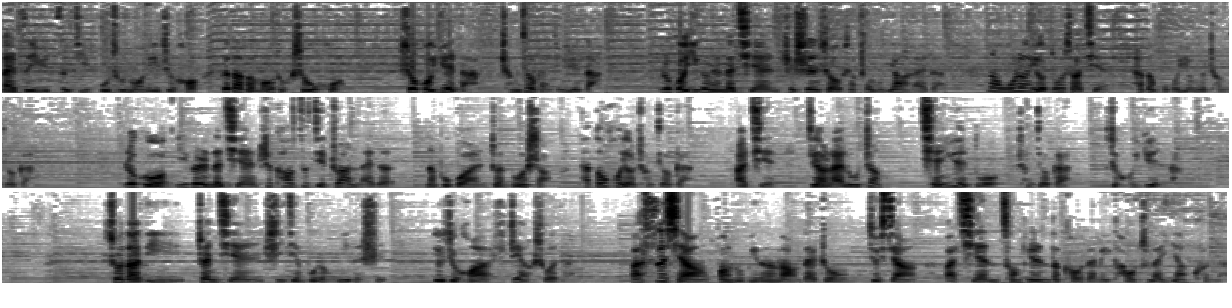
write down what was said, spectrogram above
来自于自己付出努力之后得到的某种收获。收获越大，成就感就越大。如果一个人的钱是伸手向父母要来的，那无论有多少钱，他都不会拥有成就感。如果一个人的钱是靠自己赚来的，那不管赚多少，他都会有成就感。而且只要来路正，钱越多，成就感就会越大。说到底，赚钱是一件不容易的事。有句话是这样说的：把思想放入别人的脑袋中，就像。把钱从别人的口袋里掏出来一样困难。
